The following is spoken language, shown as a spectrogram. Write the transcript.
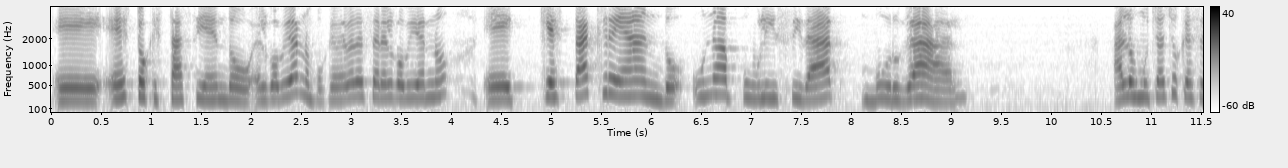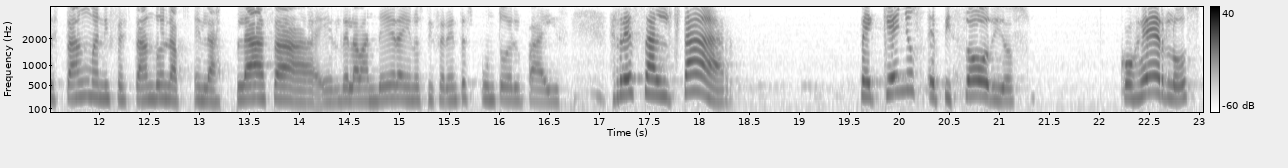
eh, esto que está haciendo el gobierno, porque debe de ser el gobierno eh, que está creando una publicidad burgal a los muchachos que se están manifestando en, la, en las plazas de la bandera y en los diferentes puntos del país. Resaltar pequeños episodios, cogerlos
